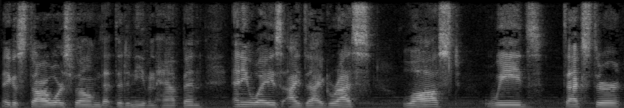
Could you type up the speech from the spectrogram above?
make a Star Wars film that didn't even happen. Anyways, I digress. Lost, Weeds, Dexter,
